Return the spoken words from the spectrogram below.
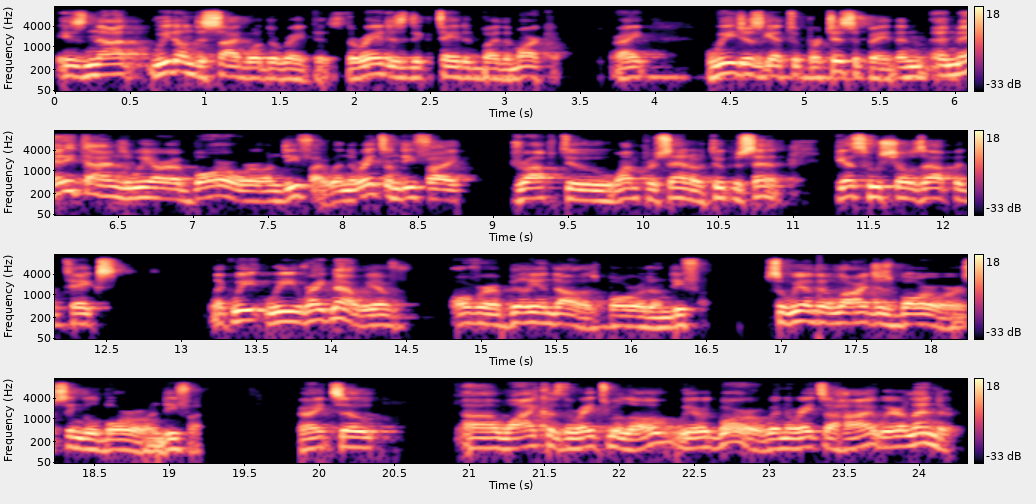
is not we don't decide what the rate is. The rate is dictated by the market right? We just get to participate. And, and many times we are a borrower on defi. When the rates on defi drop to 1% or 2% guess who shows up and takes like we we right now we have over a billion dollars borrowed on defi. So we are the largest borrower single borrower on defi right so uh, why because the rates were low we are a borrower when the rates are high we're a lender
